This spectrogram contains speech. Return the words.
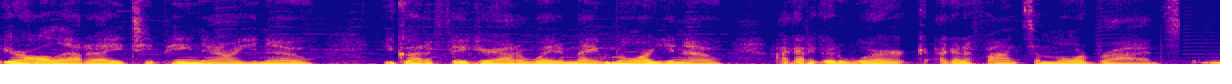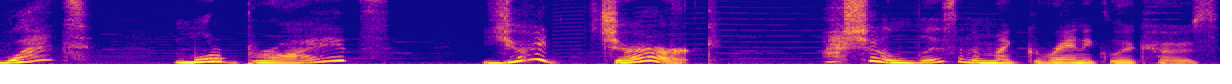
you're all out of ATP now, you know. You gotta figure out a way to make more, you know. I gotta go to work. I gotta find some more brides. What? More brides? You're a jerk. I should have listened to my granny glucose.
